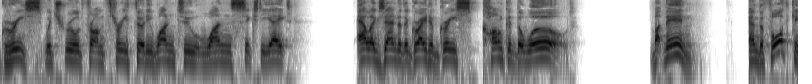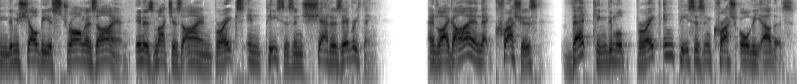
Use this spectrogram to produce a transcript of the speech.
Greece, which ruled from 331 to 168. Alexander the Great of Greece conquered the world. But then, and the fourth kingdom shall be as strong as iron, inasmuch as iron breaks in pieces and shatters everything. And like iron that crushes, that kingdom will break in pieces and crush all the others.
